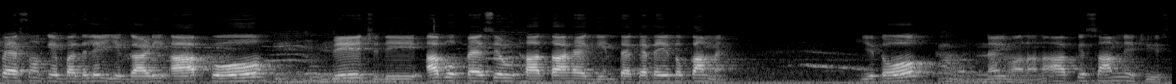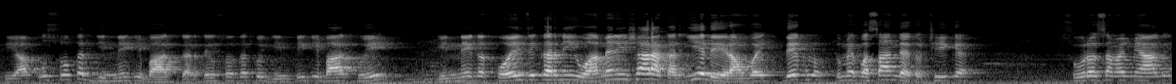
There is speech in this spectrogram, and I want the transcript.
پیسوں کے بدلے یہ گاڑی آپ کو بیچ دی۔ اب وہ پیسے اٹھاتا ہے، گنتا ہے۔ کہتا ہے، یہ تو کم ہے۔ یہ تو نہیں مانا نا۔ آپ کے سامنے چیز تھی۔ آپ اس وقت گننے کی بات کرتے، اس وقت کوئی گنتی کی بات ہوئی گننے کا کوئی ذکر نہیں ہوا۔ میں نے اشارہ کر، یہ دے رہا ہوں بھائی، دیکھ لو، تمہیں پسند ہے تو ٹھیک ہے۔ سورج سمجھ میں آ گئی۔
